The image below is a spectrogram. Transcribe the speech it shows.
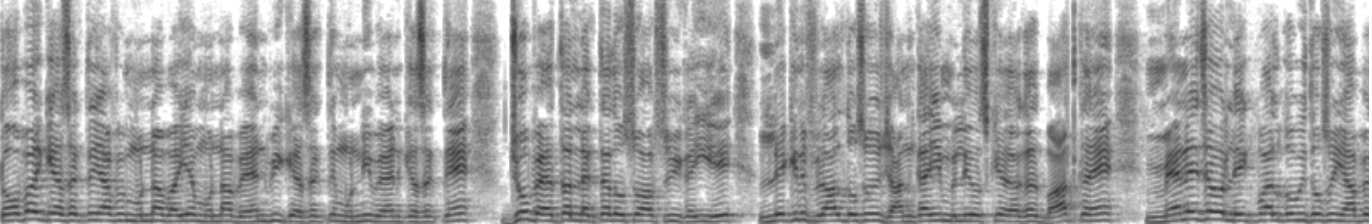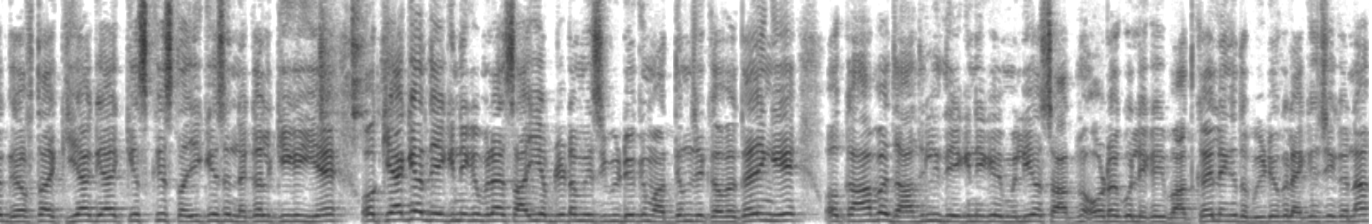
टॉपर कह सकते हैं या फिर मुन्ना भाई या मुन्ना बहन भी कह सकते हैं, मुन्नी बहन कह सकते हैं, जो बेहतर लगता है दोस्तों, आप सभी कहिए। लेकिन फ़िलहाल दोस्तों, जो जानकारी मिली उसके अगर बात करें, मैनेजर और लेखपाल को भी दोस्तों, यहाँ पर गिरफ़्तार किया गया किस किस तरीके से नकल की गई है और क्या क्या देखने के मिला सारी अपडेट हम इस वीडियो के माध्यम से कवर करेंगे और कहाँ पर धांधली देखने के मिली और साथ में ऑर्डर को लेकर बात कर लेंगे तो वीडियो को लाइक एंड शेयर करना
